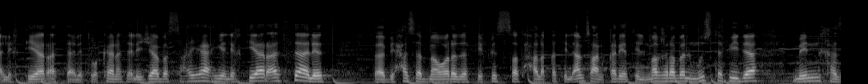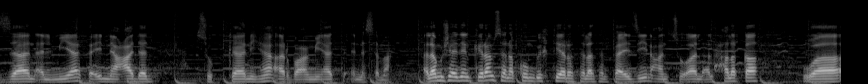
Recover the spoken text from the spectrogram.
الاختيار الثالث. وكانت الإجابة الصحيحة هي الاختيار الثالث. فبحسب ما ورد في قصة حلقة الأمس عن قرية المغربة المستفيدة من خزان المياه فإن عدد سكانها 400 نسمة. الآن مشاهدينا الكرام سنقوم باختيار الثلاثة الفائزين عن سؤال الحلقة. و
